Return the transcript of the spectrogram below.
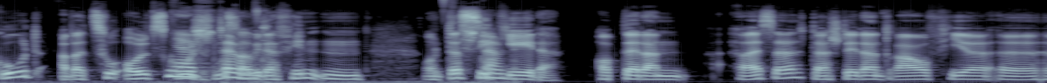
gut, aber zu oldschool. Ja, das muss man wieder finden. Und das Stimmt. sieht jeder. Ob der dann, weißt du, da steht dann drauf hier, äh,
